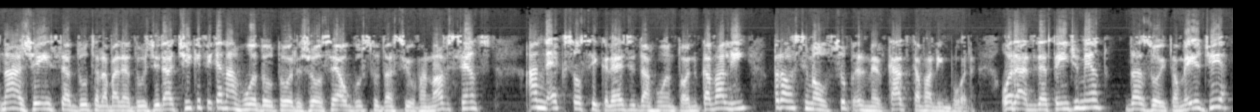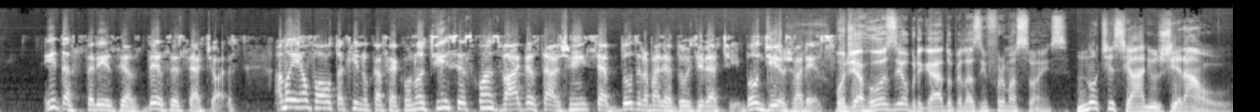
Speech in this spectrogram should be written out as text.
na agência do Trabalhador de Irati, que fica na rua Doutor José Augusto da Silva 900 anexo ao Sicredi da Rua Antônio Cavalim, próximo ao supermercado Cavalim Bora. Horário de atendimento das 8 ao meio-dia e das 13 às 17 horas. Amanhã eu volto aqui no Café com Notícias com as vagas da Agência do Trabalhador de Irati. Bom dia, Juarez. Bom dia, Rose. Obrigado pelas informações. Noticiário Geral.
